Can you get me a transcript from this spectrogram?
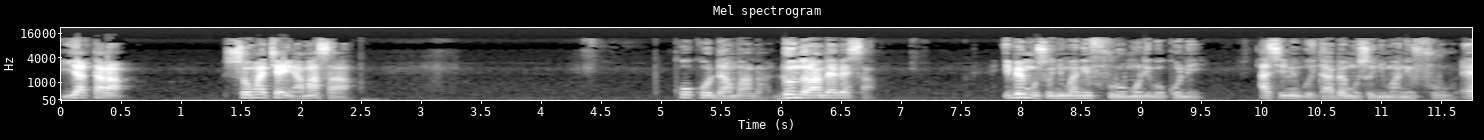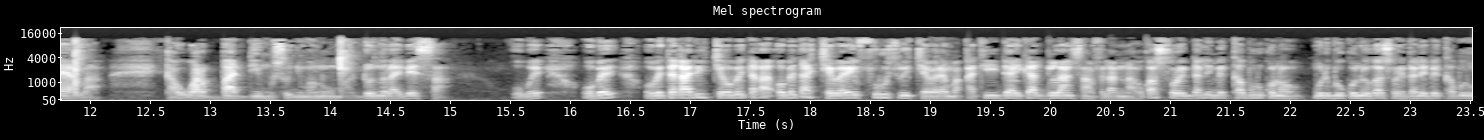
yatara somacɛ in a ma sa. Ko la don la sa. I bɛ muso ɲumanin furu modibo kone asimi goyita a bɛ muso ɲumanin furu. E ka wariba di muso ɲumaninw ma. Don dɔ la sa. O bɛ o bɛ di cɛ o bɛ taga o bɛ taa cɛ furu siri cɛ ma. Ka t'i da i ka dilan na. O ka sɔrɔ i dalen bɛ kaburu kɔnɔ. Modibo kone o ka sɔrɔ i kaburu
